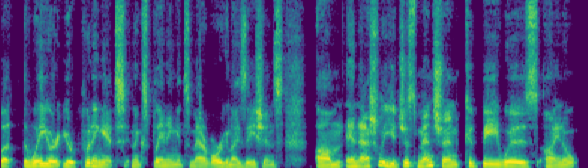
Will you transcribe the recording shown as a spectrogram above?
but the way you're you're putting it and explaining it's a matter of organizations um, and actually you just mentioned could be was uh, you know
